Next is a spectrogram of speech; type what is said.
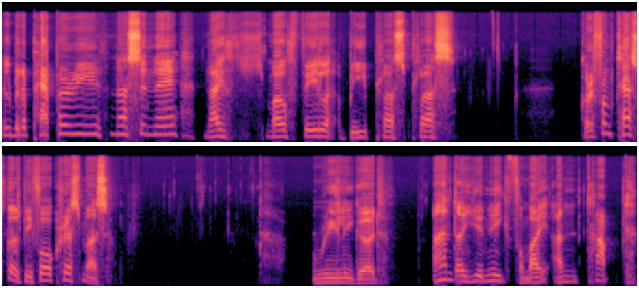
Little bit of pepperiness in there. Nice mouthfeel, B++. Plus got it from Tesco's before Christmas. Really good. And a unique for my Untappd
